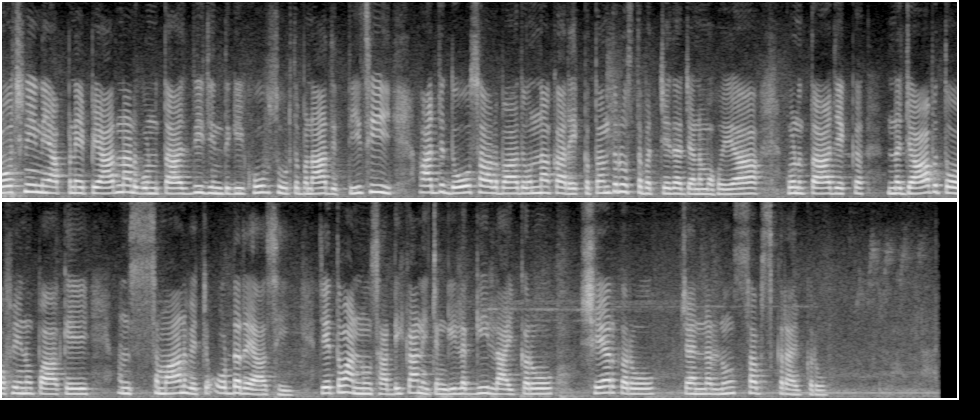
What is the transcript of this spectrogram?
ਰੋਸ਼ਨੀ ਨੇ ਆਪਣੇ ਪਿਆਰ ਨਾਲ ਗੁਣਤਾਜ ਦੀ ਜ਼ਿੰਦਗੀ ਖੂਬਸੂਰਤ ਬਣਾ ਦਿੱਤੀ ਸੀ। ਅੱਜ 2 ਸਾਲ ਬਾਅਦ ਉਹਨਾਂ ਘਰ ਇੱਕ ਤੰਦਰੁਸਤ ਬੱਚੇ ਦਾ ਜਨਮ ਹੋਇਆ। ਗੁਣਤਾਜ ਇੱਕ ਨਜਾਬ ਤੋਹਫੇ ਨੂੰ ਪਾ ਕੇ ਅਸਮਾਨ ਵਿੱਚ ਉੱਡ ਰਿਹਾ ਸੀ। ਜੇ ਤੁਹਾਨੂੰ ਸਾਡੀ ਕਹਾਣੀ ਚੰਗੀ ਲੱਗੀ ਲਾਈਕ ਕਰੋ। ਸ਼ੇਅਰ ਕਰੋ ਚੈਨਲ ਨੂੰ ਸਬਸਕ੍ਰਾਈਬ ਕਰੋ।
